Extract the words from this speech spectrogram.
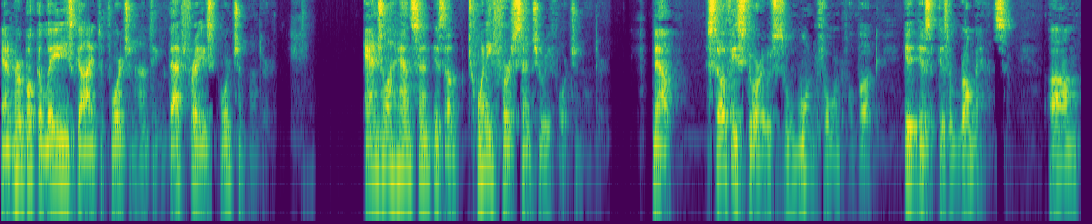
And her book, A Lady's Guide to Fortune Hunting, that phrase, fortune hunter. Angela Hansen is a 21st century fortune hunter. Now, Sophie's story, which is a wonderful, wonderful book, is, is a romance. Um,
